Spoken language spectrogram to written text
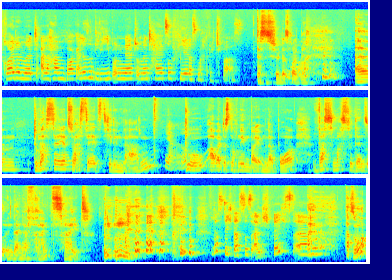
Freude mit. Alle haben Bock, alle sind lieb und nett und man teilt so viel. Das macht echt Spaß. Das ist schön, das freut ja. mich. ähm, Du machst ja jetzt, du hast ja jetzt hier den Laden. Ja. Du arbeitest noch nebenbei im Labor. Was machst du denn so in deiner Freizeit? Lustig, dass du es ansprichst. Ähm, Ach so?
